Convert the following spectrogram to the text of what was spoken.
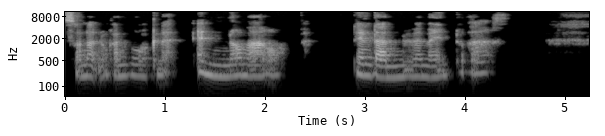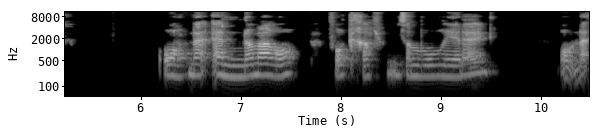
sånn at du kan våkne enda mer opp til den vi er ment å være åpne enda mer opp for kraften som bor i deg. Åpne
